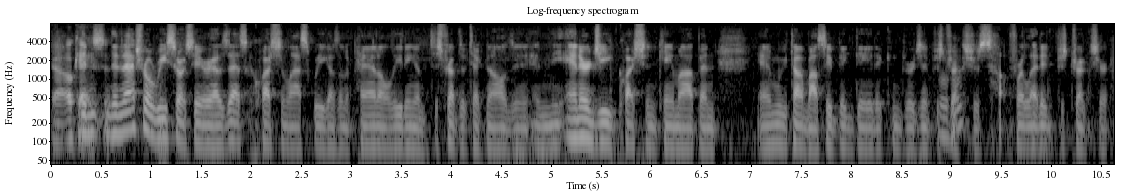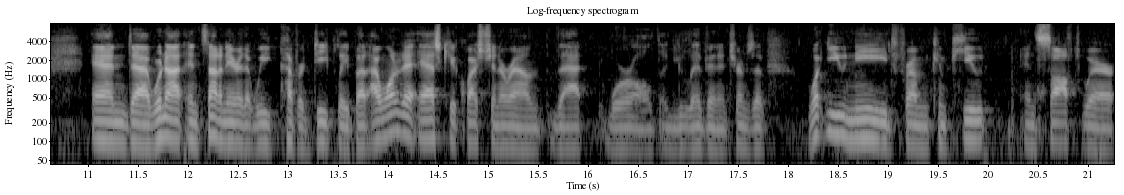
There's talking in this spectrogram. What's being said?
Yeah, okay. In, so the natural resource area, I was asked a question last week. I was on a panel leading a disruptive technology, and the energy question came up, and, and we talk about, say, big data, convergent mm-hmm. infrastructure, mm -hmm. software-led infrastructure. And uh, we're not, it's not an area that we cover deeply, but I wanted to ask you a question around that world that you live in, in terms of what you need from compute and software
